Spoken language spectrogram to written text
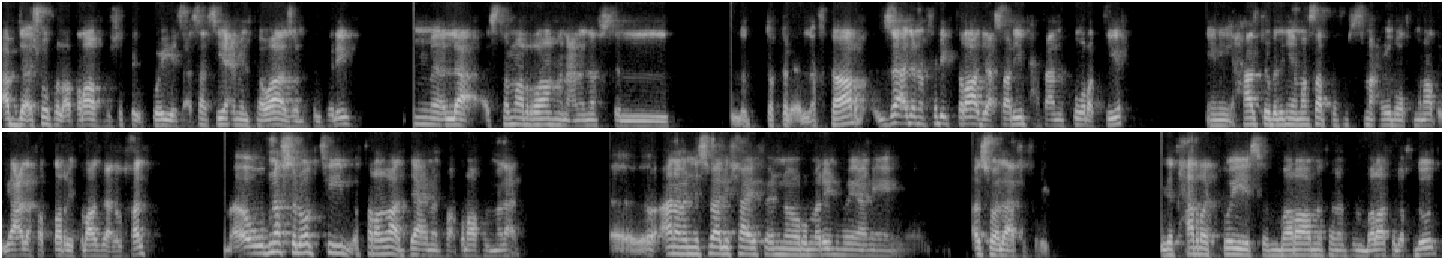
أبدأ أشوف الأطراف بشكل كويس أساس يعمل توازن في الفريق. لا استمر راهن على نفس الأفكار. زائد إنه الفريق تراجع صار يبحث عن الكورة كثير. يعني حالته البدنية ما صارت تسمح يضغط مناطق اعلى فاضطر يتراجع للخلف. وبنفس الوقت في فراغات دائما في أطراف الملعب. أنا بالنسبة لي شايف إنه رومارينهو يعني اسوء لاعب في الفريق. إذا تحرك كويس في مباراة مثلا في مباراة الأخدود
